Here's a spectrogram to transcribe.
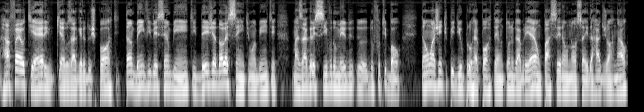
Rafael Thierry, que é o zagueiro do esporte, também vive esse ambiente desde adolescente, um ambiente mais agressivo do meio do, do futebol. Então a gente pediu para o repórter Antônio Gabriel, um parceirão nosso aí da Rádio Jornal,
